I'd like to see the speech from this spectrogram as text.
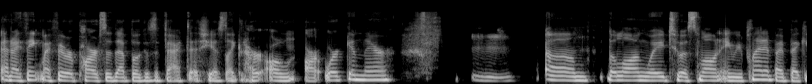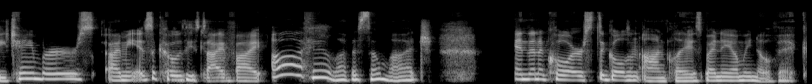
And I think my favorite parts of that book is the fact that she has like her own artwork in there. Mm-hmm. Um, The Long Way to a Small and Angry Planet by Becky Chambers. I mean, it's a cozy sci-fi. Oh, I love it so much. And then, of course, The Golden Enclaves by Naomi Novik.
